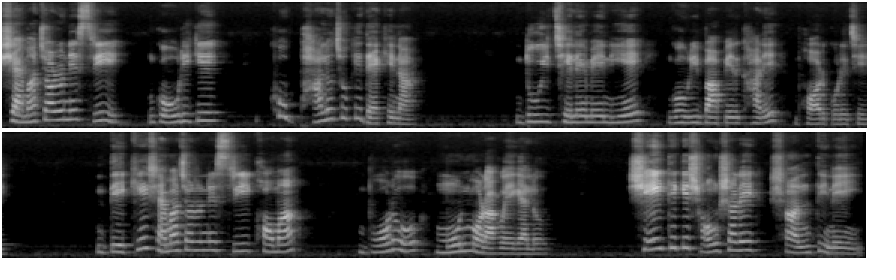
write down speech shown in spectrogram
শ্যামাচরণের স্ত্রী গৌরীকে খুব ভালো চোখে দেখে না। দুই ছেলে মেয়ে নিয়ে গৌরী বাপের ঘাড়ে ভর করেছে। দেখে শ্যামাচরণের স্ত্রী ক্ষমা বড় মন মরা হয়ে গেল। সেই থেকে সংসারে শান্তি নেই।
